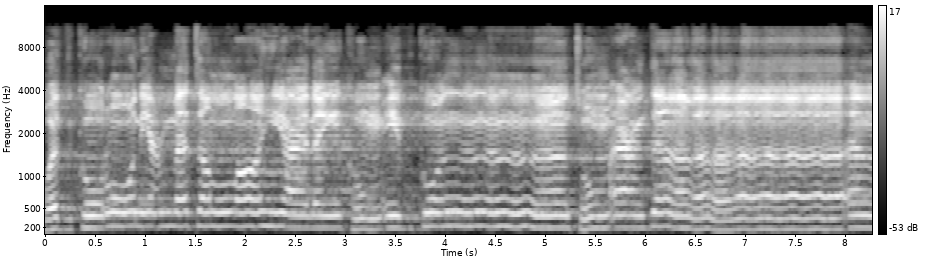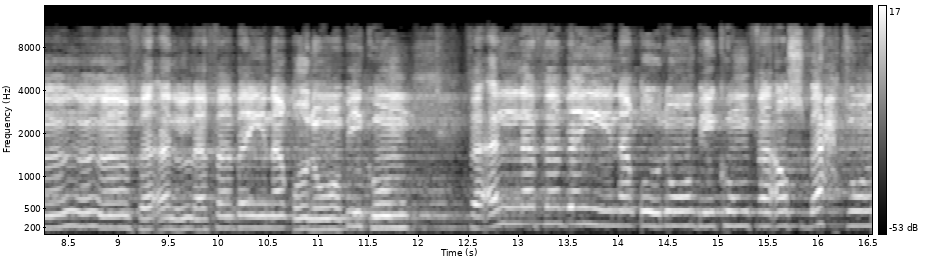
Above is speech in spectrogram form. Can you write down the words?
واذكروا نعمة الله عليكم إذ كنتم أعداء فألف بين قلوبكم فألف بين قلوبكم فأصبحتم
